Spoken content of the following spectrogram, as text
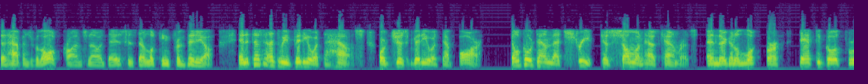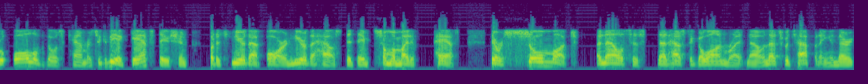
that happens with all crimes nowadays is they're looking for video, and it doesn't have to be video at the house or just video at that bar. They'll go down that street because someone has cameras, and they're going to look for. They have to go through all of those cameras. It could be a gas station but it's near that bar, near the house that they someone might have passed. There is so much analysis that has to go on right now, and that's what's happening. And they're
